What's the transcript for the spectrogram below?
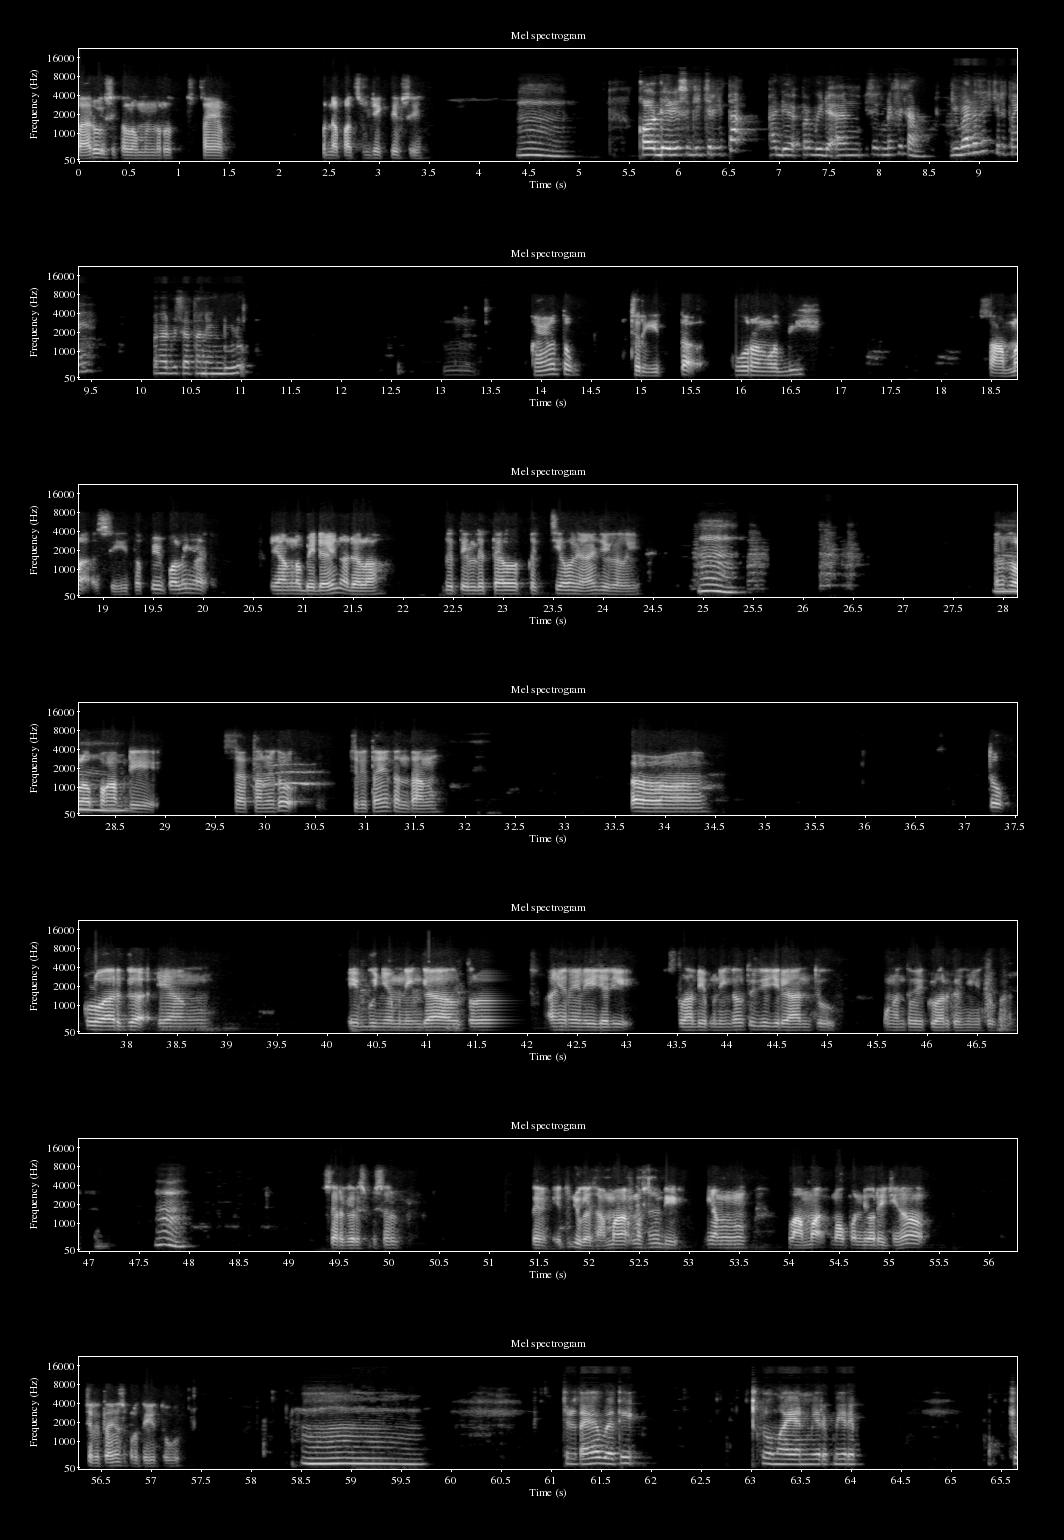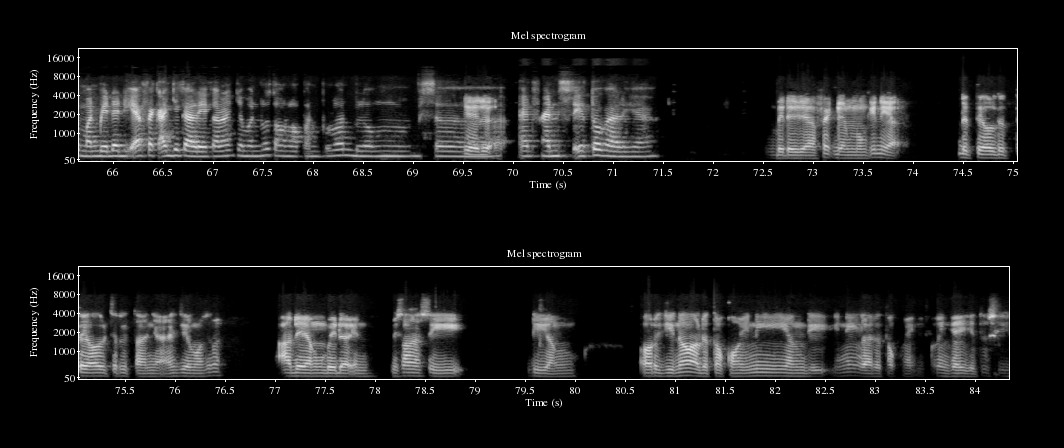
baru sih kalau menurut saya pendapat subjektif sih. Hmm. Kalau dari segi cerita ada perbedaan signifikan. Gimana sih ceritanya? Pengabdi Setan yang dulu? Hmm, kayaknya untuk cerita kurang lebih sama sih, tapi paling yang ngebedain adalah detail-detail kecilnya aja kali. Hmm. Kan kalau Hmm. Pengabdi Setan itu ceritanya tentang eh untuk keluarga yang ibunya meninggal, terus akhirnya dia jadi setelah dia meninggal tuh dia jadi hantu menghantui keluarganya itu kan. Hmm. Secara garis besar dan itu juga sama, maksudnya di yang lama maupun di original ceritanya seperti itu. Hmm. Ceritanya berarti lumayan mirip-mirip. Cuman beda di efek aja kali ya, karena zaman dulu tahun 80-an belum Ya, ada se-advance itu kali ya. beda di efek dan mungkin ya detail-detail ceritanya aja maksudnya ada yang bedain misalnya si di yang original ada tokoh ini yang di ini nggak ada tokoh ini paling kayak gitu sih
